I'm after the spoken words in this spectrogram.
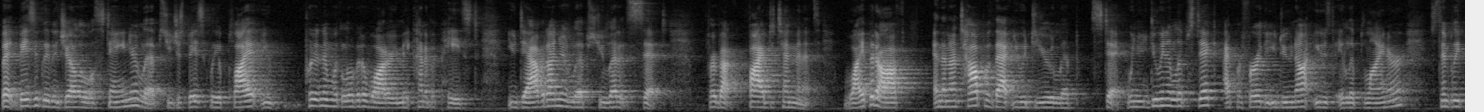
but basically the jello will stain your lips. You just basically apply it, you put it in with a little bit of water, you make kind of a paste. You dab it on your lips, you let it sit for about five to 10 minutes. Wipe it off, and then on top of that, you would do your lipstick. When you're doing a lipstick, I prefer that you do not use a lip liner, simply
